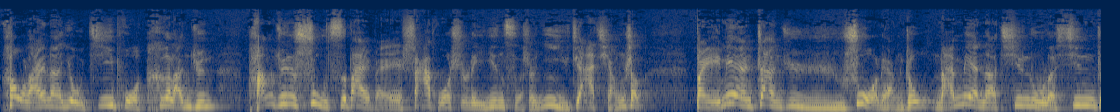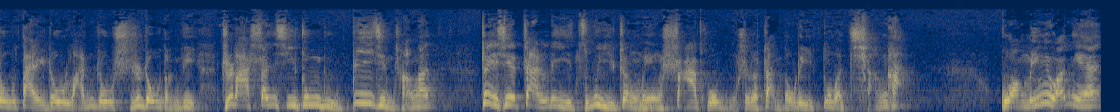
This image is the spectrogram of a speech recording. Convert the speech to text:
后来呢又击破柯兰军，唐军数次败北，沙陀势力因此是愈加强盛。北面占据禹朔两州，南面呢侵入了新州、代州、兰州、石州等地，直达山西中部，逼近长安。这些战力足以证明沙陀武士的战斗力多么强悍。广明元年，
